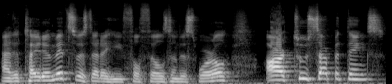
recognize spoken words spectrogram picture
and the Teiro Mitzvahs that he fulfills in this world are two separate things.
